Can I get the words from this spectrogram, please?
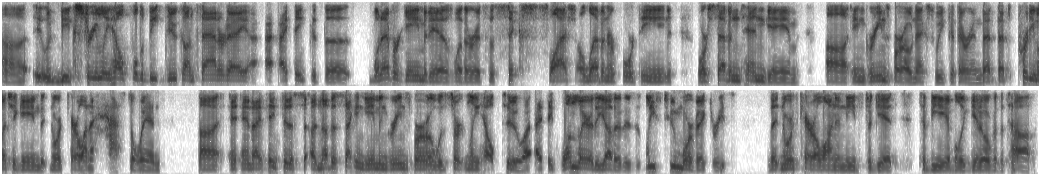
uh, it would be extremely helpful to beat Duke on Saturday. I, I think that the whatever game it is, whether it's a six slash eleven or fourteen or seven ten game uh, in Greensboro next week that they're in, that that's pretty much a game that North Carolina has to win. Uh, and, I think this another second game in Greensboro would certainly help too. I, I think one way or the other, there's at least two more victories that North Carolina needs to get to be able to get over the top.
